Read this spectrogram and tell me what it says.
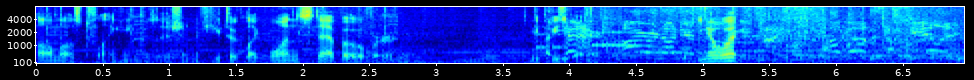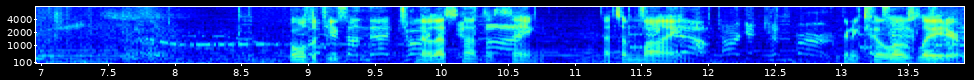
almost flanking position, if you took like one step over, you'd be there. Firing on your You know what? target. How about healing? Both of you. Focus on that No, that's not the thing. That's a mine. it out. Target confirmed. We're gonna kill those later.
